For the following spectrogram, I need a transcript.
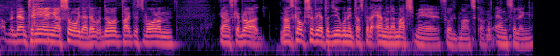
Ja, men den turneringen jag såg där, då, då faktiskt var de ganska bra. Man ska också veta att Djurgården inte har spelat en enda match med fullt manskap, än så länge.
